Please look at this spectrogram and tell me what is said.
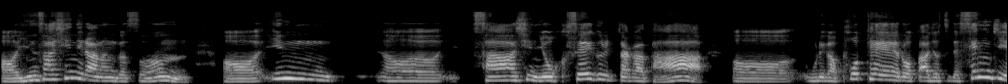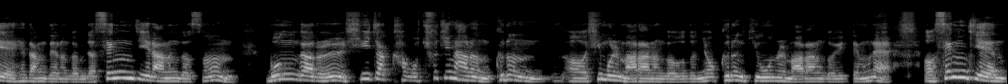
어, 인사신이라는 것은 어, 인 어, 사신 욕세 글자가 다 어, 우리가 포태로 따졌을 때 생지에 해당되는 겁니다. 생지라는 것은 뭔가를 시작하고 추진하는 그런 어, 힘을 말하는 거거든요. 그런 기운을 말하는 거기 때문에 어, 생지에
